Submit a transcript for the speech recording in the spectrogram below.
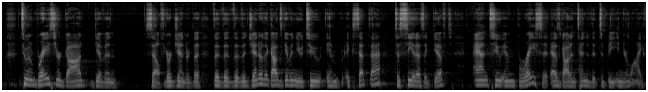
to embrace your God given self, your gender, the, the, the, the, the gender that God's given you, to em- accept that, to see it as a gift, and to embrace it as God intended it to be in your life.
